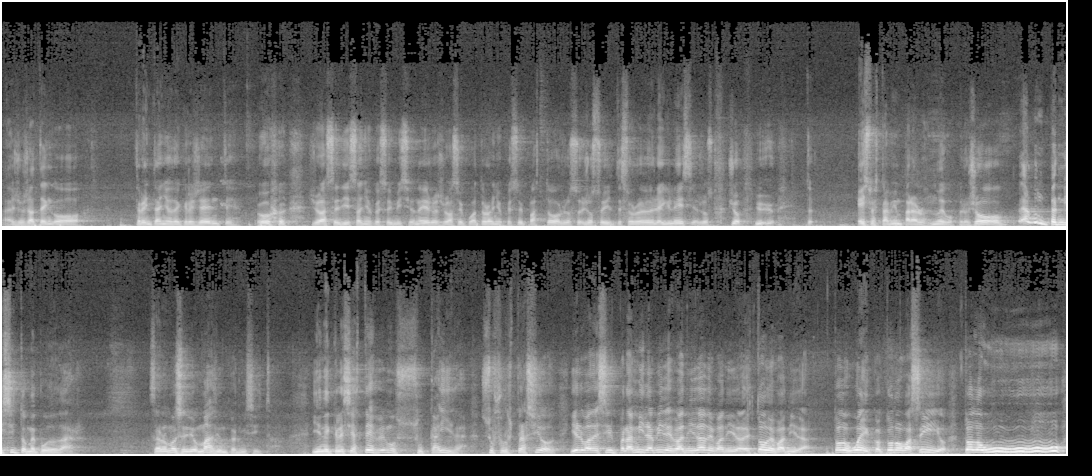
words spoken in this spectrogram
Ah, yo ya tengo 30 años de creyente, yo hace 10 años que soy misionero, yo hace 4 años que soy pastor, yo soy, el tesorero de la iglesia, eso está bien para los nuevos, pero yo algún permisito me puedo dar. Salomón se dio más de un permisito. Y en Eclesiastés vemos su caída, su frustración. Y él va a decir, para mí la vida es vanidad de vanidades, todo es vanidad, todo hueco, todo vacío, todo uh, uh, uh, uh,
